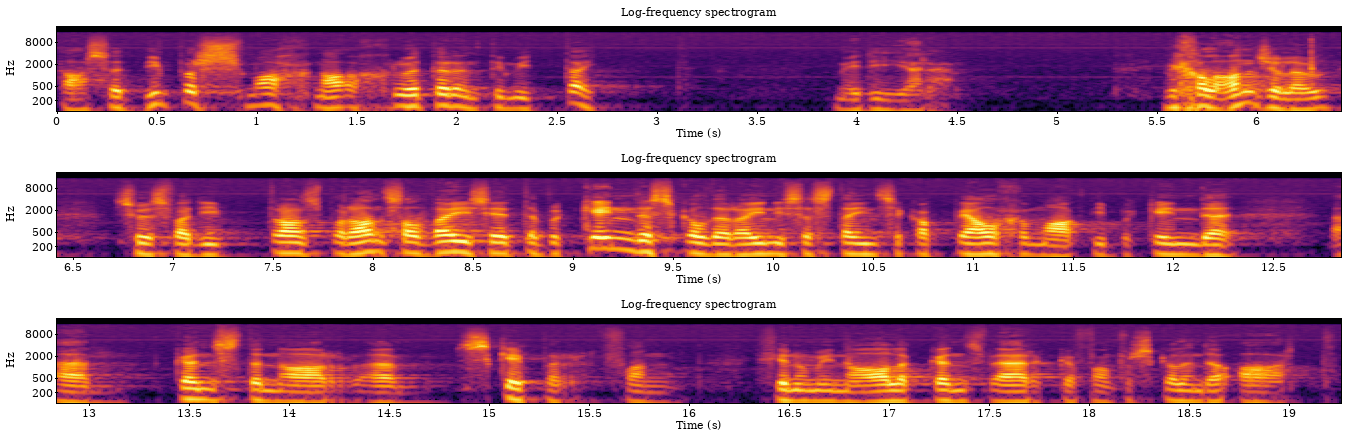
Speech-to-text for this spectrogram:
Daar's 'n dieper smag na 'n groter intimiteit met die Here. Michelangelo, soos wat die transparant sal wys, het 'n bekende skildery in die Sistynse kapel gemaak, die bekende ehm um, kunstenaar ehm um, skepper van fenominale kunswerke van verskillende aard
